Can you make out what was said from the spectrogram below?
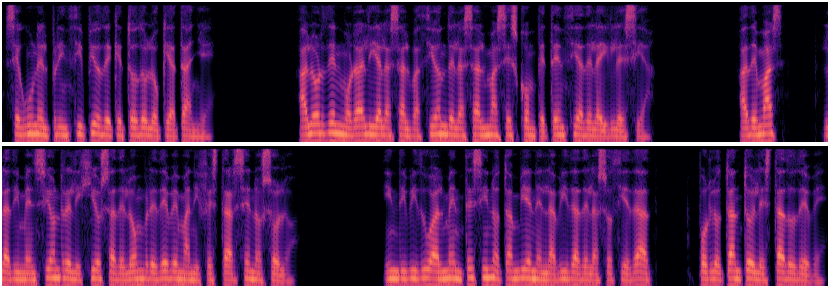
según el principio de que todo lo que atañe al orden moral y a la salvación de las almas es competencia de la Iglesia. Además, la dimensión religiosa del hombre debe manifestarse no solo individualmente sino también en la vida de la sociedad, por lo tanto el Estado debe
